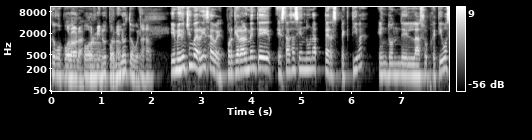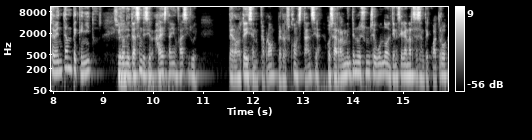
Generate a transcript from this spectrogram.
Luego por, hora, por, minuto. Por ¿no? minuto, güey. Y me dio un chingo de risa, güey, porque realmente estás haciendo una perspectiva en donde los objetivos se ven tan pequeñitos Sí. y donde te hacen decir, ah, está bien fácil, güey. Pero no te dicen, cabrón, pero es constancia. O sea, realmente no es un segundo donde tienes que ganar 64,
